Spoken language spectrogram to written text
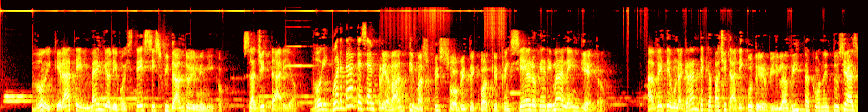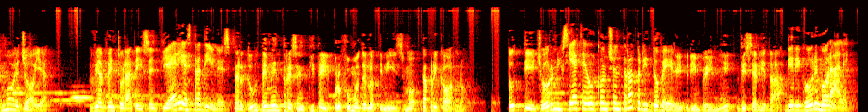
Voi tirate il meglio di voi stessi sfidando il nemico. Sagittario. Voi guardate sempre avanti ma spesso avete qualche pensiero che rimane indietro. Avete una grande capacità di godervi la vita con entusiasmo e gioia. Vi avventurate in sentieri e stradine sperdute mentre sentite il profumo dell'ottimismo, Capricorno. Tutti i giorni siete un concentrato di doveri, di impegni, di serietà, di rigore morale.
